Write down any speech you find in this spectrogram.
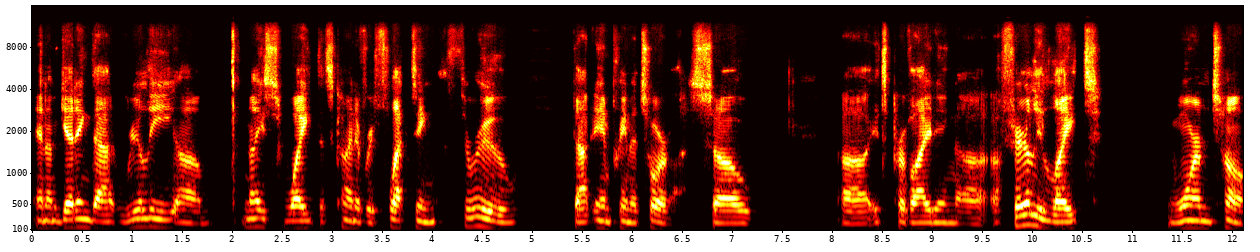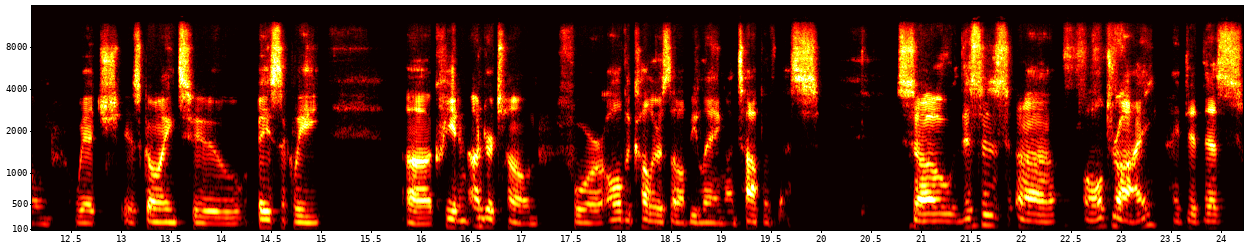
And I'm getting that really um, nice white that's kind of reflecting through that imprimatura. So uh, it's providing a, a fairly light, warm tone, which is going to basically uh, create an undertone for all the colors that I'll be laying on top of this. So this is uh, all dry. I did this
